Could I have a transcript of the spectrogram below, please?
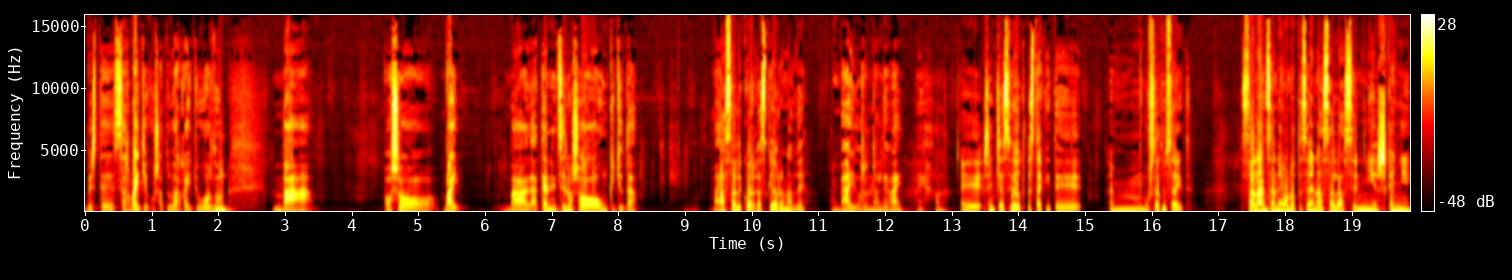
Beste zerbaiteko osatu behar gaitu gordun, ba oso, bai, ba, atean nintzen oso unkituta. Bai, Azaleko argazkia horren alde? bai horren alde, bai, bai, jauna. E, sentsazio dut, ez dakit, e, em, gustatu zait, zalantzan egon ote zaren azala zeni eskaini,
